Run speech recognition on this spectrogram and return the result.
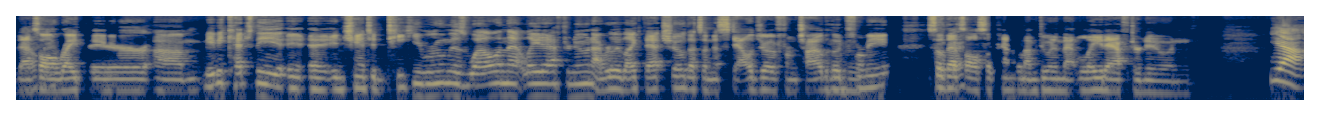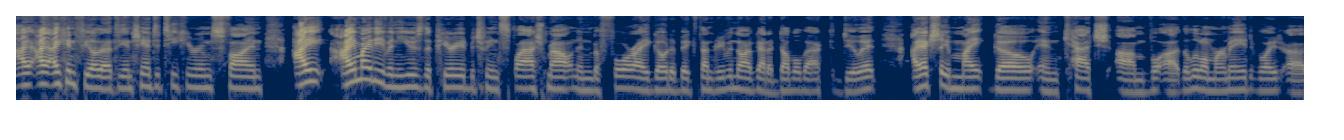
That's Okay. all right there. Um, maybe catch the uh, Enchanted Tiki Room as well in that late afternoon. I really like that show. That's a nostalgia from childhood Mhm. for me. So Okay. that's also kind of what I'm doing in that late afternoon. Yeah, I, I, can feel that. The Enchanted Tiki Room's fun. I I might even use the period between Splash Mountain and before I go to Big Thunder, even though I've got a double back to do it. I actually might go and catch um Vo- uh, the Little Mermaid, Voyage, uh,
